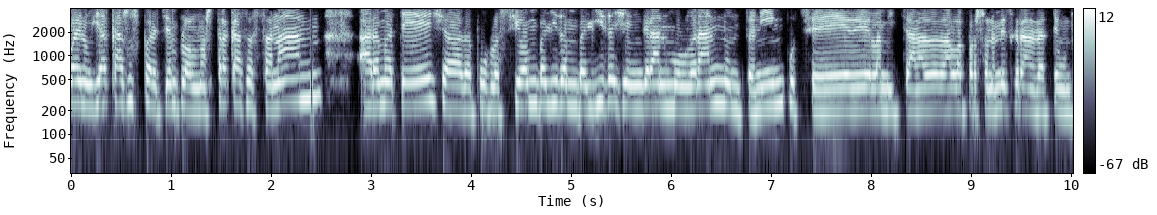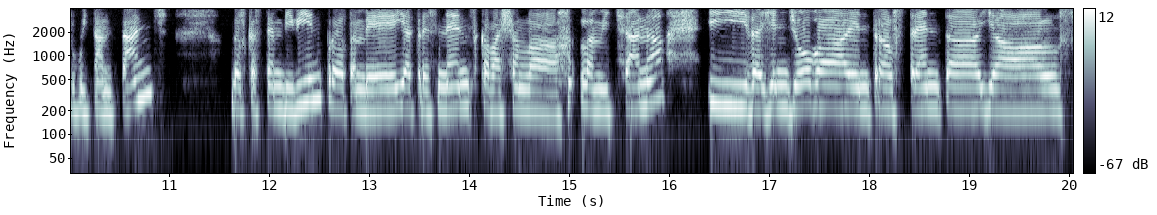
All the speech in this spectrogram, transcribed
bueno, hi ha casos, per exemple, al nostre cas a Senan, ara mateix uh, de població envellida, envellida, gent gran, molt gran, no en tenim. Potser la mitjana de la persona més gran ara té uns 80 anys dels que estem vivint, però també hi ha tres nens que baixen la, la mitjana i de gent jove entre els 30 i els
